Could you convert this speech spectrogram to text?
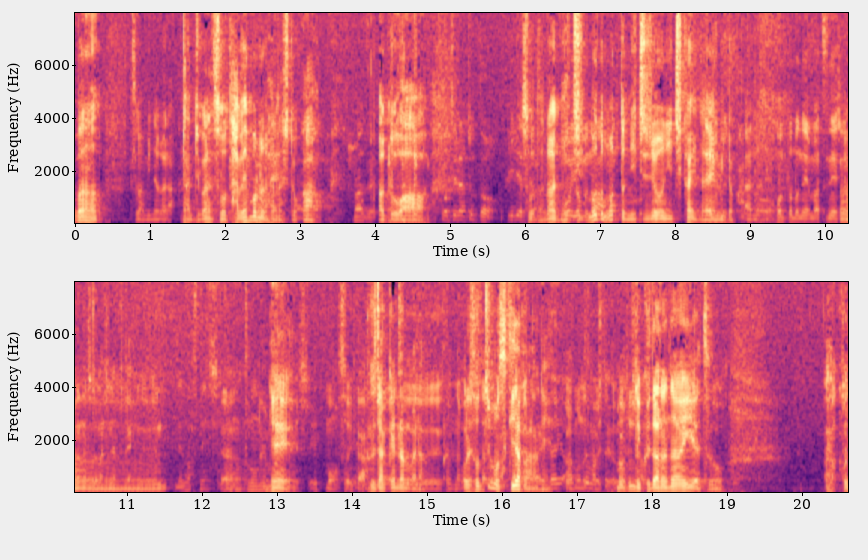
は後つまみながら。なんていうかなその食べ物の話とか。まずあとは こちらちょっといいですか？そうだな日もっともっと日常に近い悩みとか。あの本当の年末年始の話とかしなくてうん。年末年始うんでもうそれか。ふざけながら。俺そっちも好きだからね。もう本当にくだらないやつをあこ、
